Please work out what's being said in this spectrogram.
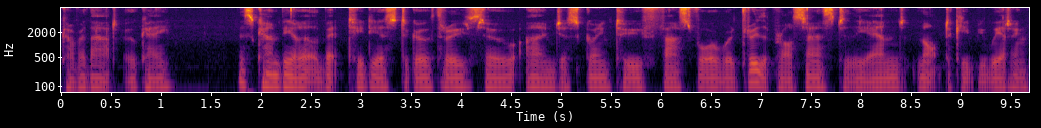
cover that okay. This can be a little bit tedious to go through, so I'm just going to fast forward through the process to the end, not to keep you waiting.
